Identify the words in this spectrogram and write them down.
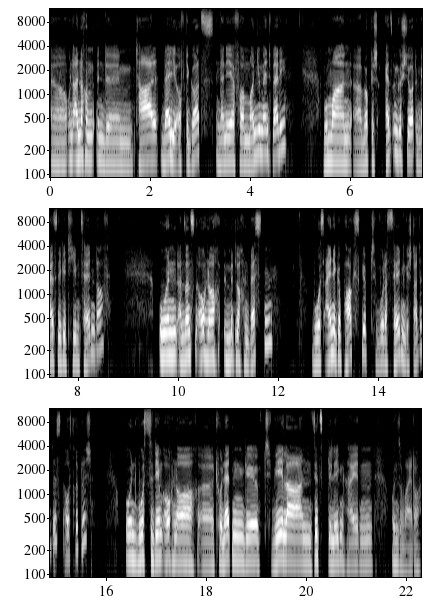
äh, unter anderem in dem Tal Valley of the Gods in der Nähe vom Monument Valley wo man äh, wirklich ganz ungestört und ganz legitim zelten darf. Und ansonsten auch noch im Mittleren Westen, wo es einige Parks gibt, wo das Zelten gestattet ist, ausdrücklich. Und wo es zudem auch noch äh, Toiletten gibt, WLAN, Sitzgelegenheiten und so weiter.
